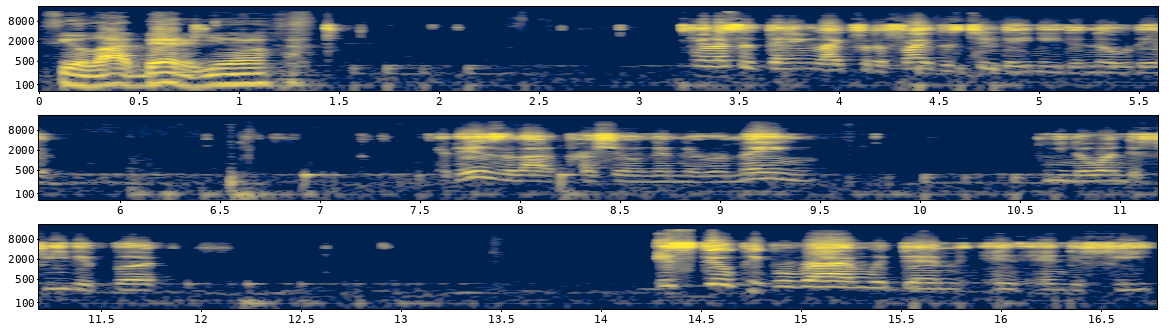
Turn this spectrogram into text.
feel a lot better," you know. And that's the thing. like for the fighters too, they need to know that there's a lot of pressure on them to remain, you know, undefeated. But it's still people riding with them in, in defeat.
